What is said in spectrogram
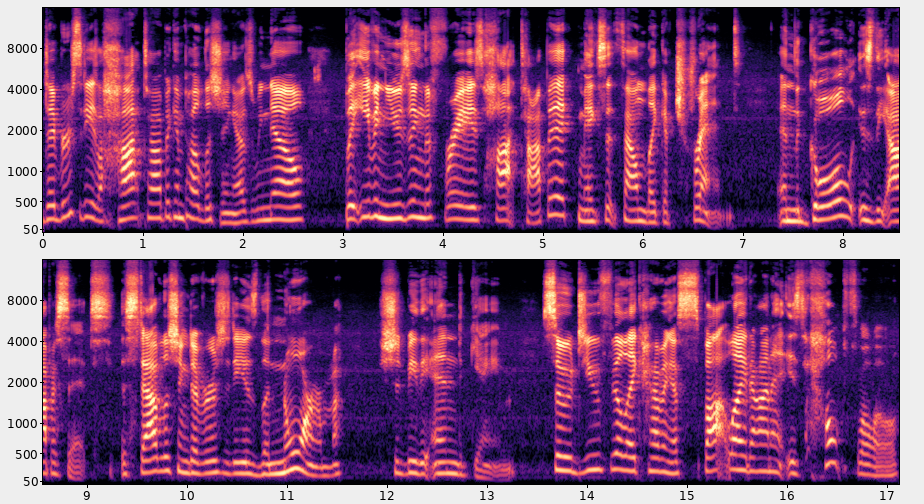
Diversity is a hot topic in publishing, as we know, but even using the phrase hot topic makes it sound like a trend. And the goal is the opposite. Establishing diversity as the norm should be the end game. So, do you feel like having a spotlight on it is helpful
